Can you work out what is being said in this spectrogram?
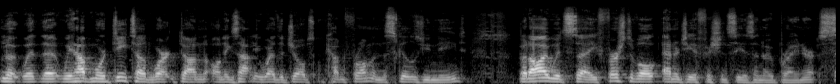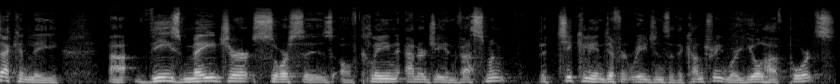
look, we have more detailed work done on exactly where the jobs can come from and the skills you need. But I would say, first of all, energy efficiency is a no-brainer. Secondly, uh, these major sources of clean energy investment, particularly in different regions of the country where you'll have ports,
